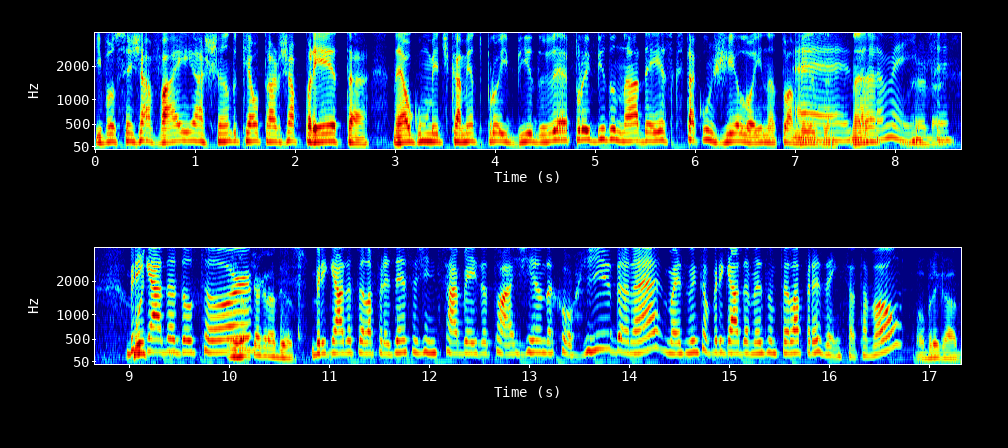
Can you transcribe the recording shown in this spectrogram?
e você já vai achando que é o tarja preta, né? Algum medicamento proibido. É proibido nada, é esse que está com gelo aí na tua é, mesa. Né? Exatamente. Né? Obrigada, doutor. Eu que agradeço. Obrigada pela presença. A gente sabe aí da tua agenda corrida, né? Mas muito obrigada mesmo pela presença, tá bom? Obrigado.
